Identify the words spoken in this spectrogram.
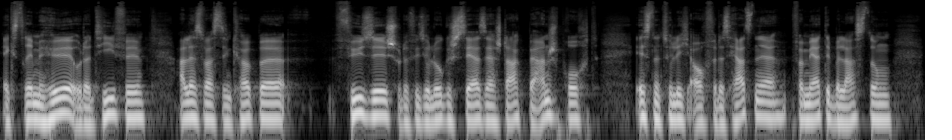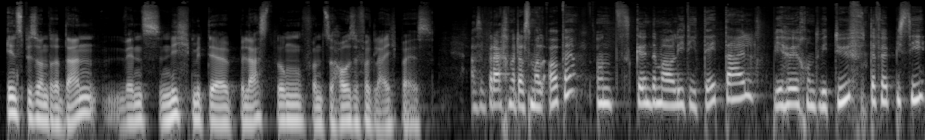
extreme Höhe oder Tiefe, alles, was den Körper physisch oder physiologisch sehr, sehr stark beansprucht, ist natürlich auch für das Herz eine vermehrte Belastung, insbesondere dann, wenn es nicht mit der Belastung von zu Hause vergleichbar ist. Also brechen wir das mal ab und gehen mal in die Details. Wie hoch und wie tief darf etwas sein?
